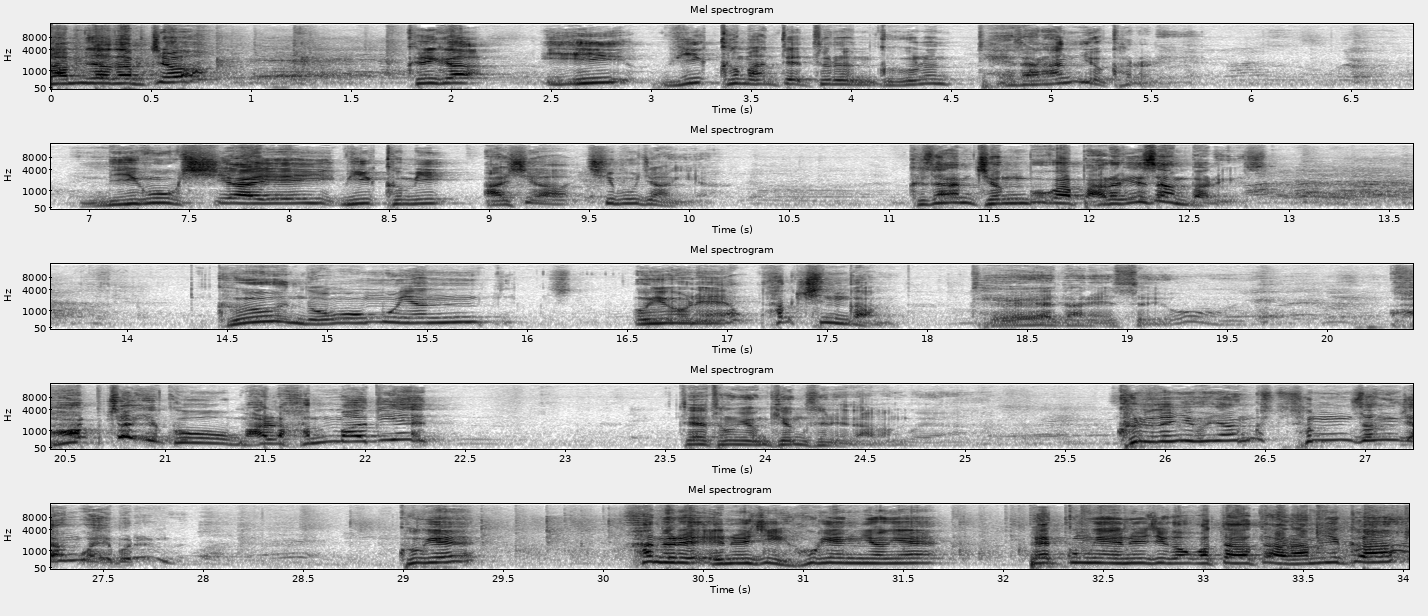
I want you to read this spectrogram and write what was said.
남자답죠? 그러니까 이 위컴한테 들은 그거는 대단한 역할을 해요. 미국 CIA 위컴이 아시아 지부장이야. 그 사람 정보가 빠르겠어 안 빠르겠어? 그 노무현 의원의 확신감 대단했어요. 갑자기 그 말 한마디에 대통령 경선에 나간 거야. 그러더니 그냥 승승장구 해버리는 거야. 그게 하늘의 에너지, 흑행령의 백궁의 에너지가 왔다 갔다 안 합니까?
